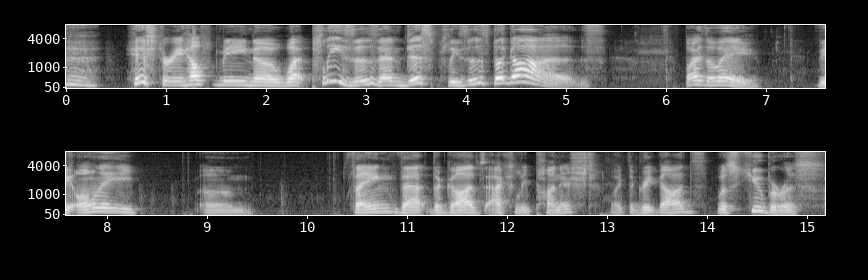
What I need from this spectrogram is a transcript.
History helps me know what pleases and displeases the gods. By the way, the only um, thing that the gods actually punished, like the Greek gods, was hubris.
